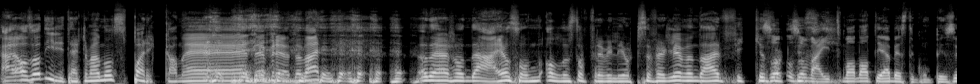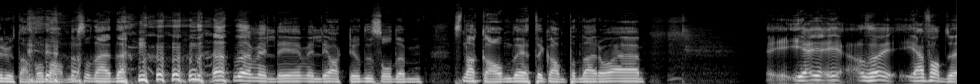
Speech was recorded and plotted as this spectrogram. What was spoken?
Ja, altså, det irriterte meg når han sparka ned det brødet der. Det, er sånn, det er jo sånn alle stoppere ville gjort, selvfølgelig, men der fikk en faktisk... og så veit man at de er bestekompiser utafor banen, så det er, det, det er veldig, veldig artig. Og du så dem snakka om det etter kampen der òg. Jeg, jeg, altså, jeg fant jo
